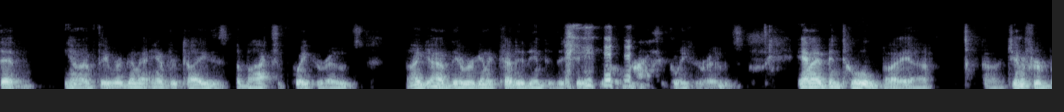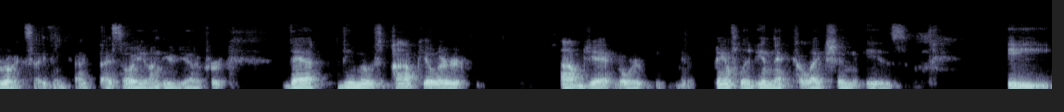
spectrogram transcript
that, you know, if they were gonna advertise a box of Quaker Oats, by God, they were gonna cut it into the shape of a box of Quaker Oats. And I've been told by uh, uh, Jennifer Brooks, I think, I, I saw you on here, Jennifer, that the most popular object or pamphlet in that collection is a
